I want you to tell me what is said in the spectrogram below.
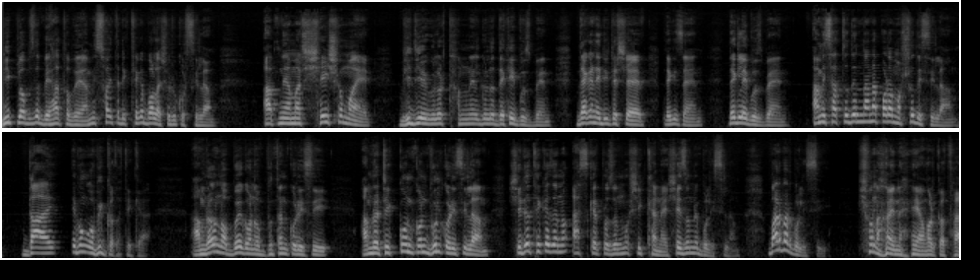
বিপ্লব যে বেহাত হবে, আমি ছয় তারিখ থেকে বলা শুরু করছিলাম। আপনি আমার সেই সময়ের ভিডিওগুলোর থামনেলগুলো দেখেই বুঝবেন। দেখেন এডিটর সাহেব, দেখেছেন? দেখলেই বুঝবেন। আমি ছাত্রদের নানা পরামর্শ দিছিলাম, দায় এবং অভিজ্ঞতা থেকে। আমরাও নব্বই গণ অভ্যুত্থান করেছি। আমরা ঠিক কোন কোন ভুল করেছিলাম, সেটা থেকে যেন আজকের প্রজন্ম শিক্ষা নেয় সেই জন্য বলেছিলাম। বারবার বলেছি, শোনা হয় না আমার কথা।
